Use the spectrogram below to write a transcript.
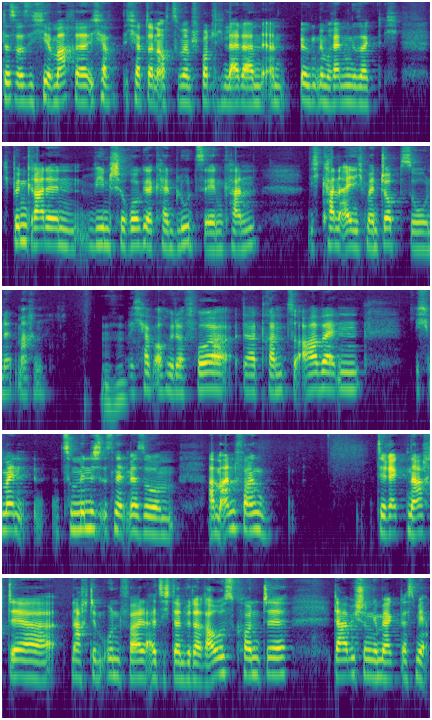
das, was ich hier mache, ich habe ich hab dann auch zu meinem sportlichen Leiter an, an irgendeinem Rennen gesagt, ich, ich bin gerade wie ein Chirurg, der kein Blut sehen kann. Ich kann eigentlich meinen Job so nicht machen. Mhm. Ich habe auch wieder vor, daran zu arbeiten. Ich meine, zumindest ist nicht mehr so am Anfang direkt nach, der, nach dem Unfall, als ich dann wieder raus konnte, da habe ich schon gemerkt, dass mir,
